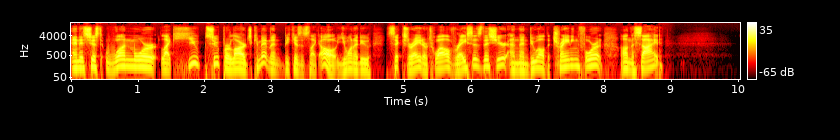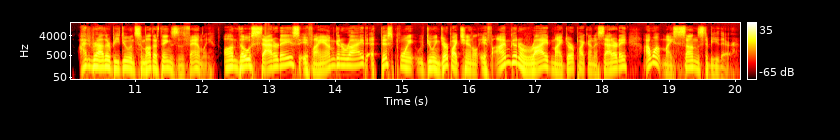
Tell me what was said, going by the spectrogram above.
and it's just one more like huge, super large commitment because it's like oh you want to do six or eight or 12 races this year and then do all the training for it on the side? I'd rather be doing some other things as a family. On those saturdays if i am going to ride at this point doing dirt bike channel if i'm going to ride my dirt bike on a saturday i want my sons to be there.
